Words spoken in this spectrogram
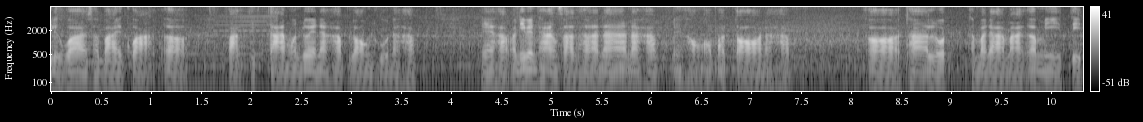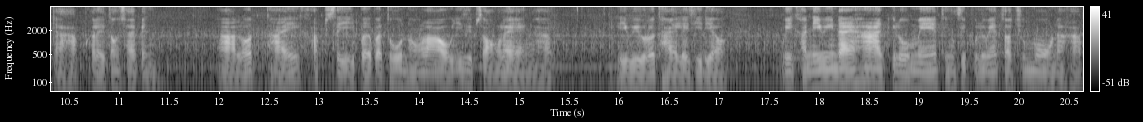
หรือว่าสบายกว่าก็ ฝากติดตามกันด้วยนะครับ ลองดูนะครับเนี่ยครับ อันนี้เป็นทางสาธารณะนะครับ เป็นของอบตนะครับ ก็ถ้ารถธรรมดามาก็มีติดนะครับ ก็เลยต้องใช้เป็นรถไถขับ 4 เปิดประทุนของเรา 22 แรงนะครับ รีวิวรถไถเลยทีเดียว วิ่งคันนี้วิ่งได้ 5 กิโลเมตรถึง 10 กิโลเมตรต่อชั่วโมงนะครับ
